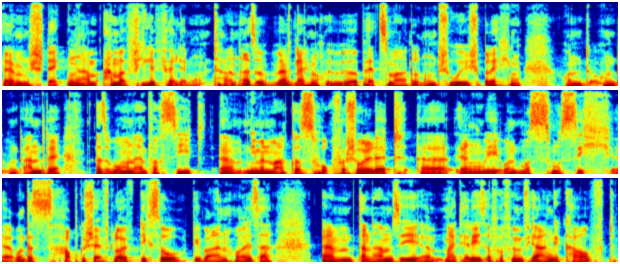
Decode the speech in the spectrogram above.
ähm, stecken. Haben, haben wir viele Fälle momentan. Also wir werden gleich noch über, über PetSmart und, und Schuhe sprechen und, und, und andere. Also wo man einfach sieht, ähm, Niemann Markus hoch verschuldet äh, irgendwie und muss, muss sich, äh, und das Hauptgeschäft läuft nicht so, die Warenhäuser. Ähm, dann haben sie äh, Mai Theresa vor fünf Jahren gekauft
